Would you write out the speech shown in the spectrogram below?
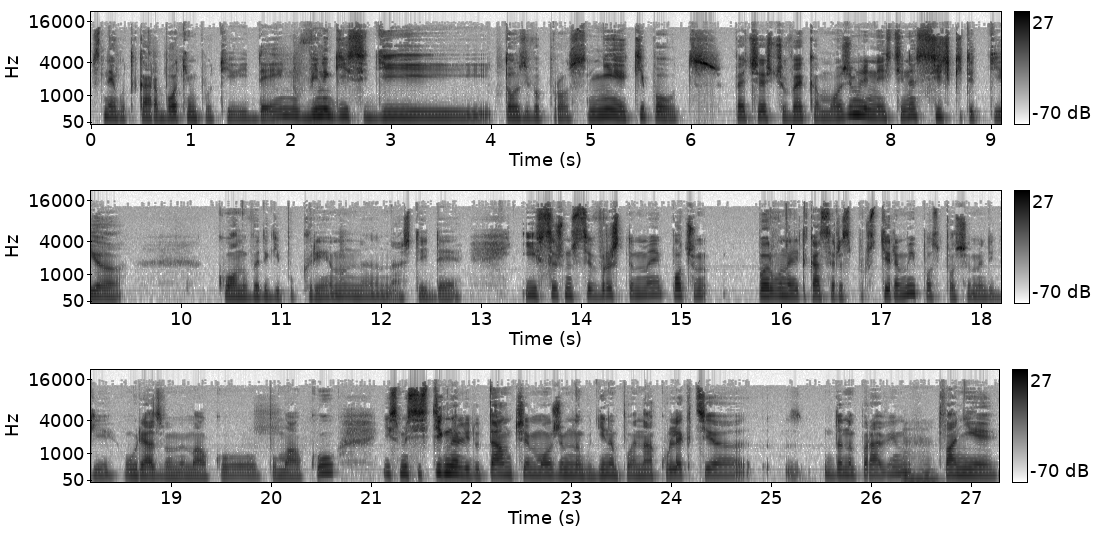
с него така работим по тия идеи, но винаги седи този въпрос. Ние, екипа от 5-6 човека, можем ли наистина всичките тия клонове да ги покрием на нашата идея? И всъщност се връщаме, почваме, първо нали, така се разпростираме и после почваме да ги урязваме малко по малко. И сме си стигнали до там, че можем на година по една колекция да направим. Mm-hmm. Това ни е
